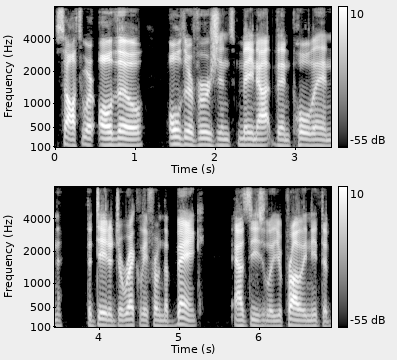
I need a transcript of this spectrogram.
software. Although older versions may not then pull in the data directly from the bank as easily. You probably need the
